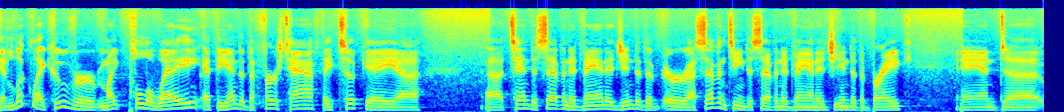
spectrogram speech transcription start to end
It looked like Hoover might pull away at the end of the first half. They took a uh, uh, 10 to 7 advantage into the or uh, 17 to 7 advantage into the break and uh,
